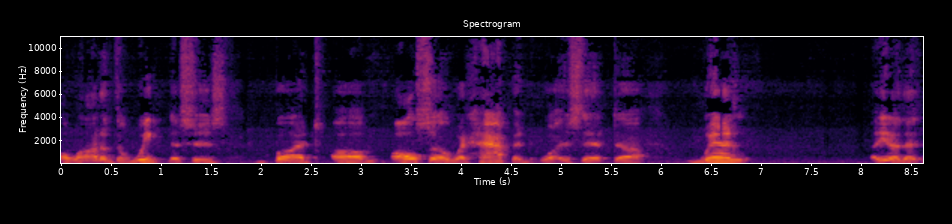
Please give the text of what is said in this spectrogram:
a lot of the weaknesses, but um, also what happened was that uh, when you know that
